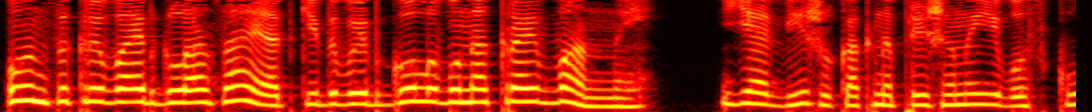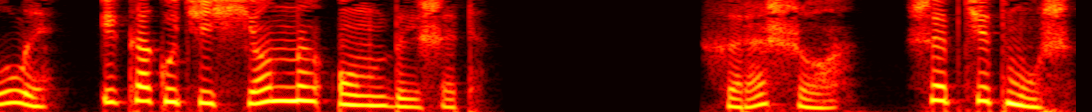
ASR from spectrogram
Он закрывает глаза и откидывает голову на край ванной. Я вижу, как напряжены его скулы и как учащенно он дышит. «Хорошо», — шепчет муж.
